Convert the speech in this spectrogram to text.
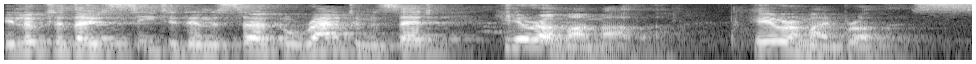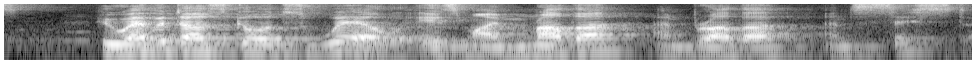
He looked at those seated in a circle round him and said, Here are my mother, here are my brothers. Whoever does God's will is my mother and brother and sister.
